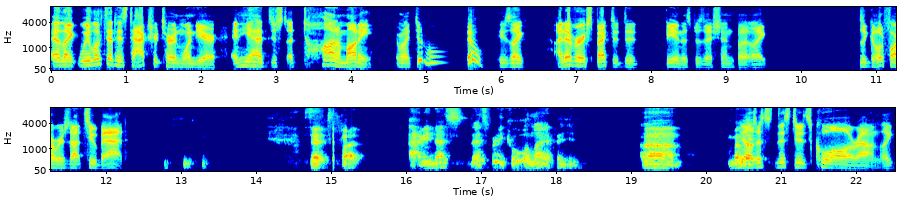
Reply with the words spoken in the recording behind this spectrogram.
and like we looked at his tax return one year, and he had just a ton of money, and we're like, dude, what do do? He's like, I never expected to be in this position, but like, the goat farmer is not too bad. That, but I mean, that's that's pretty cool in my opinion. Um, but You know, this this dude's cool all around. Like,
